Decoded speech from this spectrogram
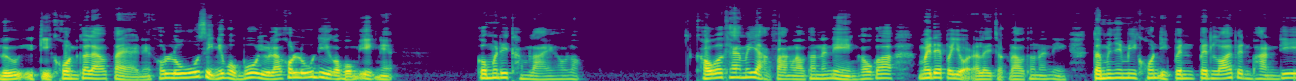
หรืออีกกี่คนก็แล้วแต่เนี่ยเขารู้สิ่งที่ผมพูดอยู่แล้วเขารู้ดีกว่าผมอีกเนี่ย ก็ไม่ได้ทำร้ายเขาหรอกเขาก็แค่ไม่อยากฟังเราเท่านั้นเอง เขาก็ไม่ได้ประโยชน์อะไรจากเราเท่านั้นเอง แต่มันยังมีคนอีกเป็นเป็นร้อยเป็นพันที่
